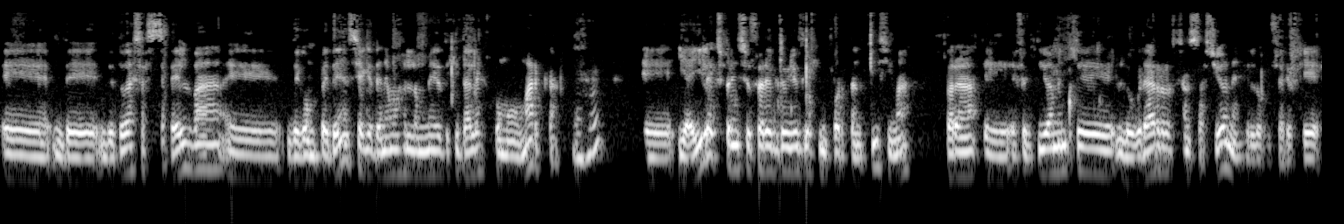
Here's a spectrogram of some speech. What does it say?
eh, de, toda esa selva eh, de competencia que tenemos en los medios digitales como marca. Eh, y ahí la experiencia usuario creo yo que es importantísima para efectivamente lograr sensaciones en los usuarios, que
